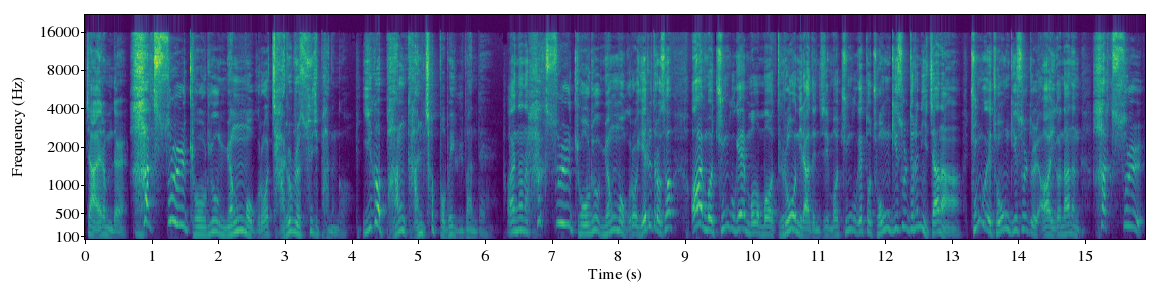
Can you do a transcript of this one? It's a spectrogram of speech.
자, 여러분들 학술 교류 명목으로 자료를 수집하는 거. 이거 방간첩법에 위반돼. 아, 나는 학술 교류 명목으로 예를 들어서 아, 뭐 중국에 뭐뭐 드론이라든지 뭐 중국에 또 좋은 기술들은 있잖아. 중국의 좋은 기술들 아, 이거 나는 학술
